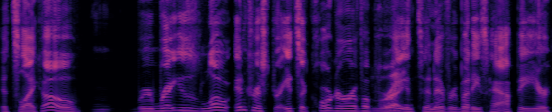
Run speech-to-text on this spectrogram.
It's like oh we raise low interest rates a quarter of a point right. and everybody's happy or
